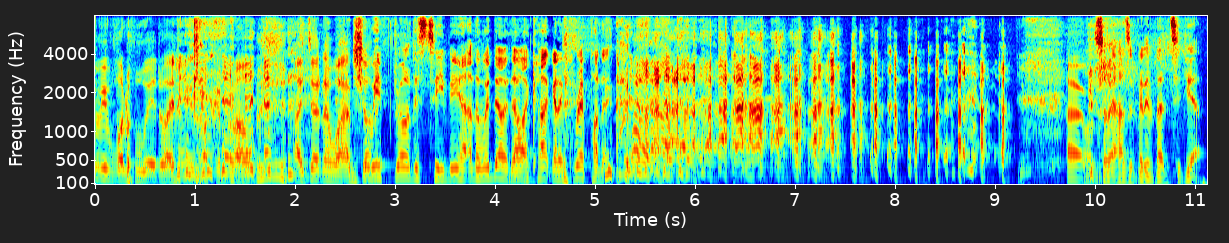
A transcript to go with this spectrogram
mean, what a weird way to be rock and roll. I don't know why. I'm Shall sure we that- throw this TV out of the window? No, I can't get a grip on it. so it hasn't been invented yet.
